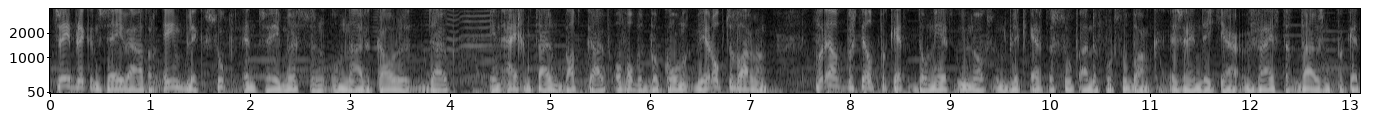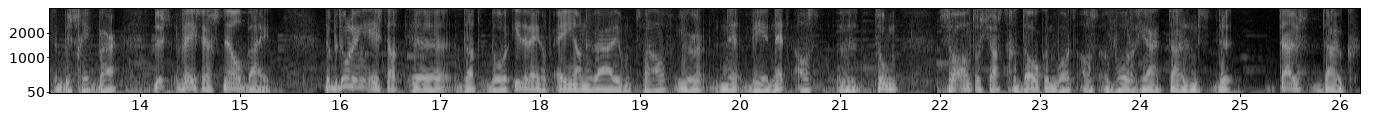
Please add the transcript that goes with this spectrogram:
Twee blikken zeewater, één blik soep en twee mutsen... om na de koude duik in eigen tuin, badkuip of op het balkon weer op te warmen. Voor elk besteld pakket doneert Unox een blik erwtensoep aan de voedselbank. Er zijn dit jaar 50.000 pakketten beschikbaar, dus wees er snel bij. De bedoeling is dat, uh, dat door iedereen op 1 januari om 12 uur... Weer net als uh, toen zo enthousiast gedoken wordt als vorig jaar tijdens de thuisduik.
